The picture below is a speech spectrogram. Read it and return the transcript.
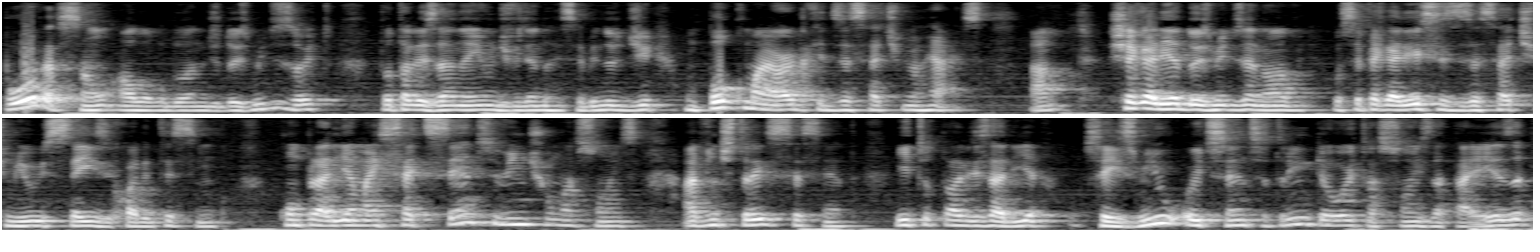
por ação ao longo do ano de 2018, totalizando aí um dividendo recebido de um pouco maior do que 17 mil reais. Tá? Chegaria 2019, você pegaria esses 17.006,45, compraria mais 721 ações a 23,60 e totalizaria 6.838 ações da Taesa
